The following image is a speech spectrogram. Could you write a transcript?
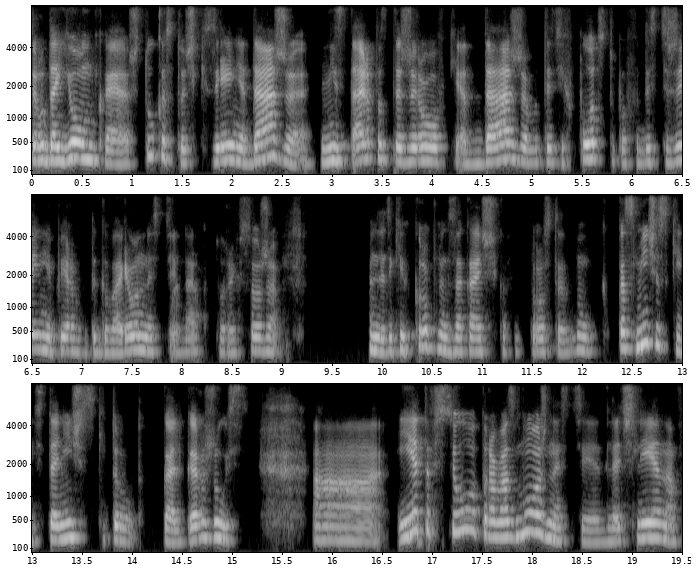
трудоемкая штука с точки зрения даже не старта стажировки, а даже вот этих подступов и достижения первых договоренностей, да, которые все же для таких крупных заказчиков просто ну, космический, титанический труд. Галь, горжусь. А, и это все про возможности для членов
